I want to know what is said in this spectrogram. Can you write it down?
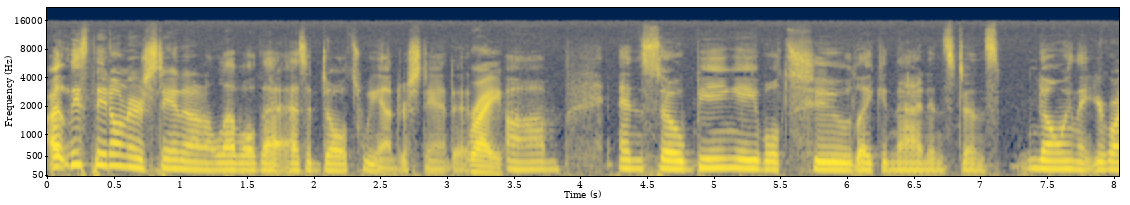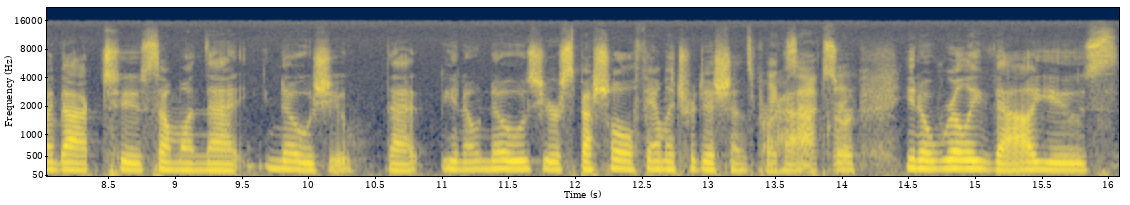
At least they don't understand it on a level that as adults we understand it. Right. Um, and so being able to, like in that instance, knowing that you're going back to someone that knows you. That you know knows your special family traditions, perhaps, Exactly. or you know really values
